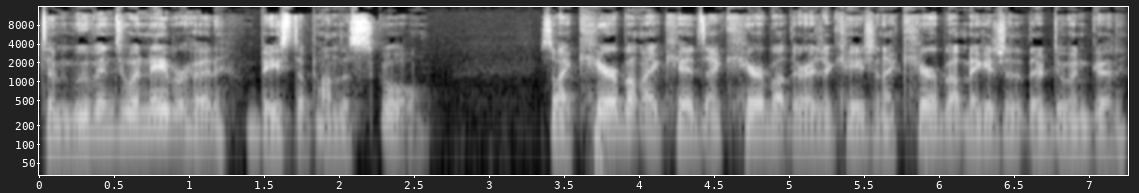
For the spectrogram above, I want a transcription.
to move into a neighborhood based upon the school. So I care about my kids, I care about their education, I care about making sure that they're doing good.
